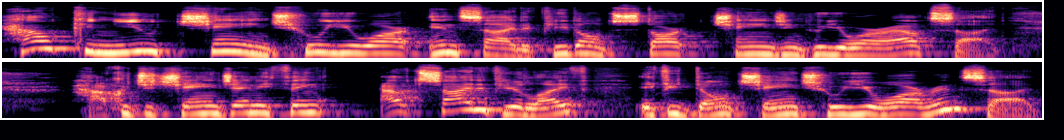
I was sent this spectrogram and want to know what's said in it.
How can you change who you are inside if you don't start changing who you are outside? How could you change anything outside of your life if you don't change who you are inside?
